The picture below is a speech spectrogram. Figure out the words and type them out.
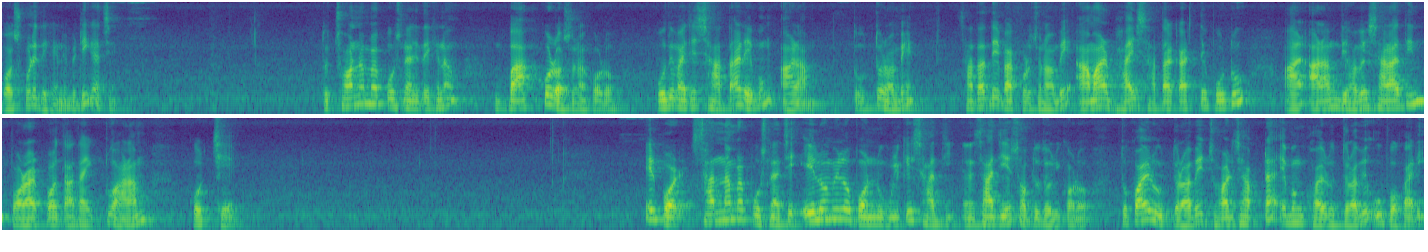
পজ করে দেখে নেবে, ঠিক আছে? তো ছ নম্বর প্রশ্ন আছে, দেখে নাও, বাক্য রচনা করো। প্রথমে আছে সাঁতার এবং আরাম। তো উত্তর হবে, সাঁতার দিয়ে বাক্য রচনা হবে, আমার ভাই সাঁতার কাটতে পটু, আর আরাম দিয়ে হবে, সারাদিন পড়ার পর দাদা একটু আরাম করছে। এরপর সাত নাম্বার প্রশ্ন আছে, এলোমেলো পণ্যগুলিকে সাজি সাজিয়ে শব্দ তৈরি করো। তো কয়ের উত্তর হবে ঝড়ঝাপটা এবং ক্ষয়ের উত্তর হবে উপকারী।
